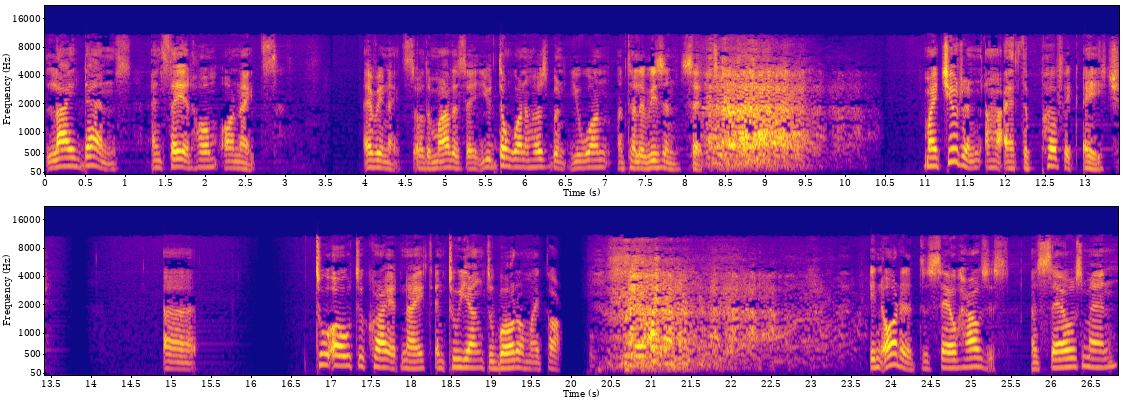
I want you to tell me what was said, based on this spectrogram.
line dance, and stay at home all nights. Every night. So the mother said, You don't want a husband, you want a television set. My children are at the perfect age. Uh, too old to cry at night and too young to borrow my car. In order to sell houses, a salesman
